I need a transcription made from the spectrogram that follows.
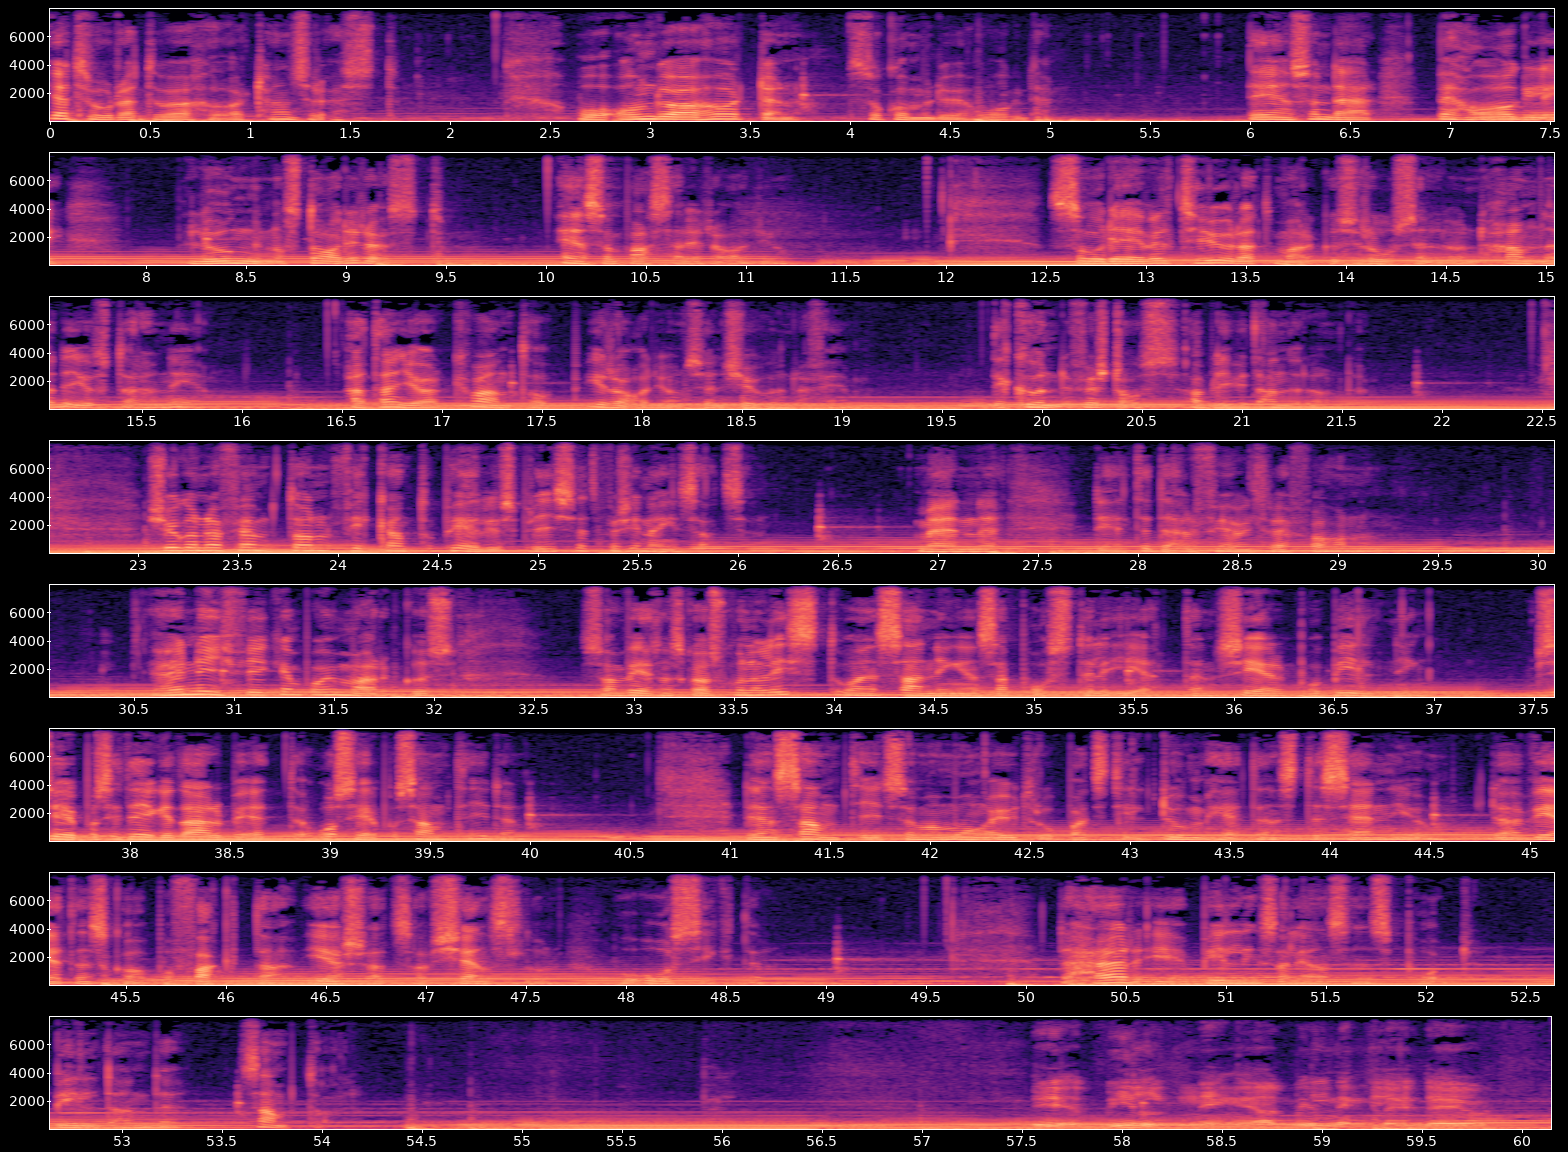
Jag tror att du har hört hans röst. Och om du har hört den så kommer du ihåg det. Det är en sån där behaglig, lugn och stadig röst. En som passar i radio. Så det är väl tur att Markus Rosenlund hamnade just där han är. Att han gör Kvanthopp i radion sedan 2005. Det kunde förstås ha blivit annorlunda. 2015 fick han Topeliuspriset för sina insatser. Men det är inte därför jag vill träffa honom. Jag är nyfiken på hur Marcus, som vetenskapsjournalist och en sanningens apostel i etern, ser på bildning, ser på sitt eget arbete och ser på samtiden. Den samtid som av många utropats till dumhetens decennium, där vetenskap och fakta ersatts av känslor och åsikter. Det här är Bildningsalliansens podd Bildande samtal. Bildning, ja bildning det är ju,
